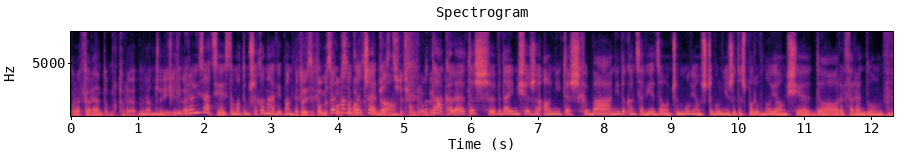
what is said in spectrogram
referendum, które mm, raczej... Liberalizacja, jestem o tym przekonana, wie pan. Bo to jest pomysł forsowany przez trzecią drogę. No tak, ale też wydaje mi się, że oni też chyba nie do końca wiedzą, o czym mówią, szczególnie, że też porównują się do referendum w,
